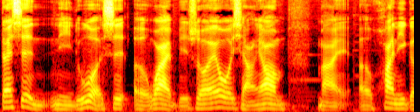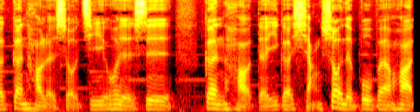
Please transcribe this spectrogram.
但是你如果是额外，比如说，哎，我想要买呃换一个更好的手机，或者是更好的一个享受的部分的话，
